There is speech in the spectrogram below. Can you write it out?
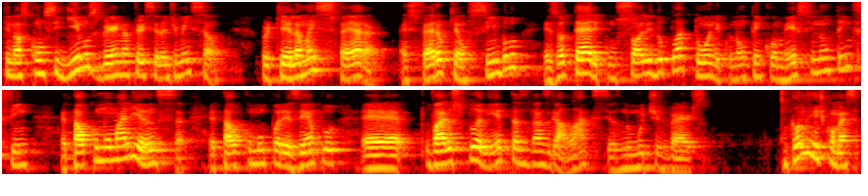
que nós conseguimos ver na terceira dimensão. Porque ele é uma esfera. A esfera é o que? É um símbolo esotérico, um sólido platônico, não tem começo e não tem fim. É tal como uma aliança. É tal como, por exemplo, é, vários planetas nas galáxias, no multiverso. Quando a gente começa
